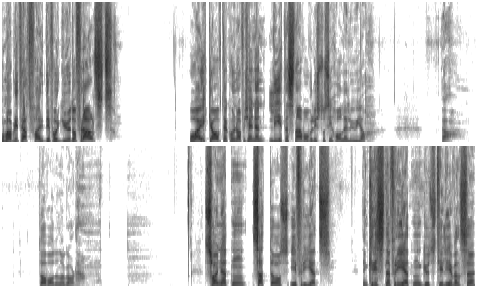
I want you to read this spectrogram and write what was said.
om jeg har blitt rettferdig for Gud og frelst, og jeg ikke av og til kunne kjenne en lite snev av lyst til å si halleluja, ja, da var det noe galt. Sannheten setter oss i frihet. Den kristne friheten, Guds tilgivelse,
